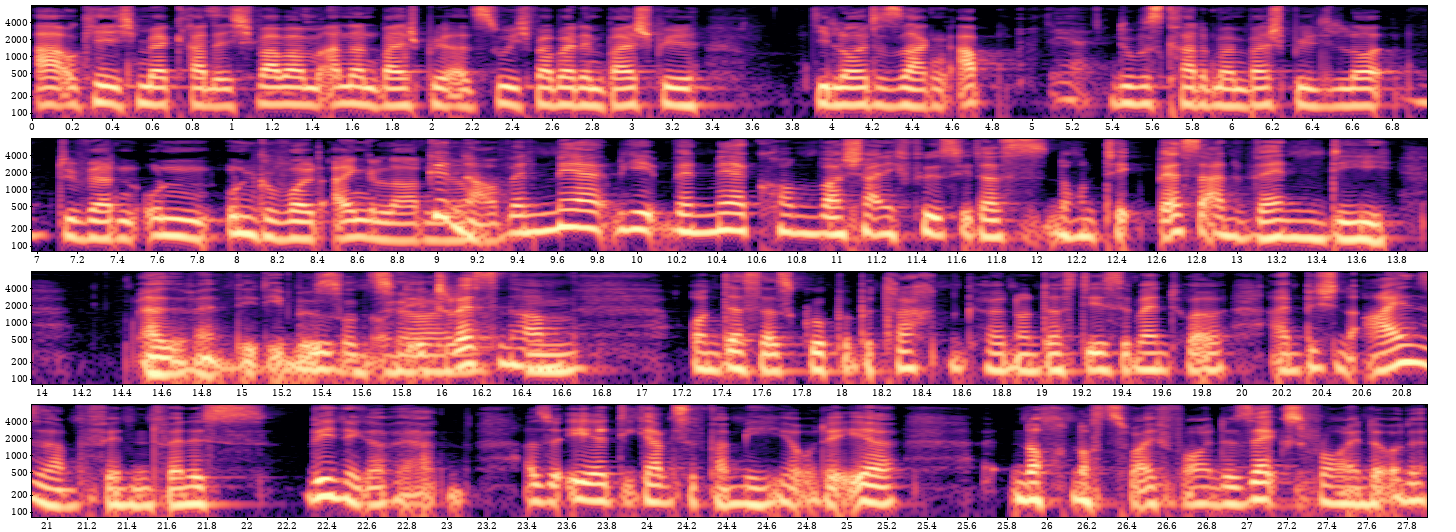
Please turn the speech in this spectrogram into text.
Ah, okay, ich merke gerade, ich war beim anderen Beispiel als du. Ich war bei dem Beispiel, die Leute sagen ab. Ja. Du bist gerade beim Beispiel, die Leute, die werden un, ungewollt eingeladen. Genau, Ja. wenn mehr, je- wenn mehr kommen, wahrscheinlich fühlt sich das noch einen Tick besser an, wenn die, also wenn die die mögen Sozial, und Interessen haben mhm. und das als Gruppe betrachten können und dass die es eventuell ein bisschen einsam finden, wenn es weniger werden. Also eher die ganze Familie oder eher noch, noch zwei Freunde, sechs Freunde oder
